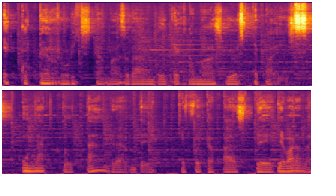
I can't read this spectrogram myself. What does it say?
ecoterrorista más grande que jamás vio este país. Un acto tan grande que fue capaz de llevar a la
